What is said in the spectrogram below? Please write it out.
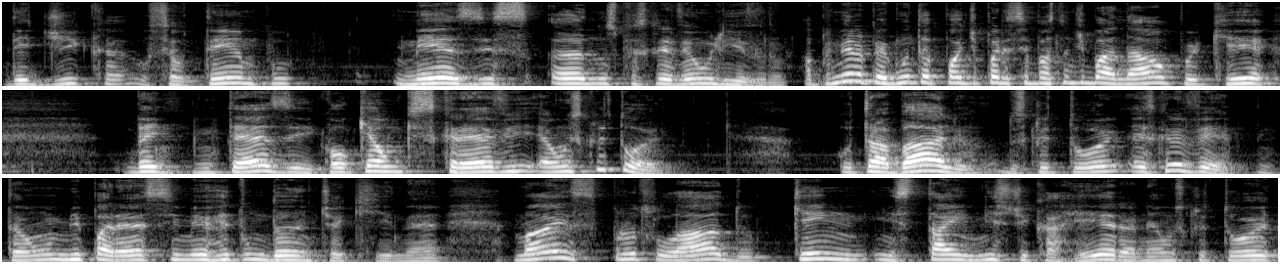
dedica o seu tempo, meses, anos para escrever um livro. A primeira pergunta pode parecer bastante banal porque, bem, em tese, qualquer um que escreve é um escritor o trabalho do escritor é escrever. Então me parece meio redundante aqui, né? Mas por outro lado, quem está em início de carreira, né, um escritor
